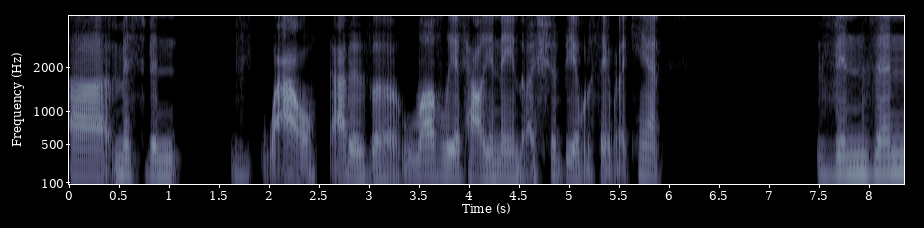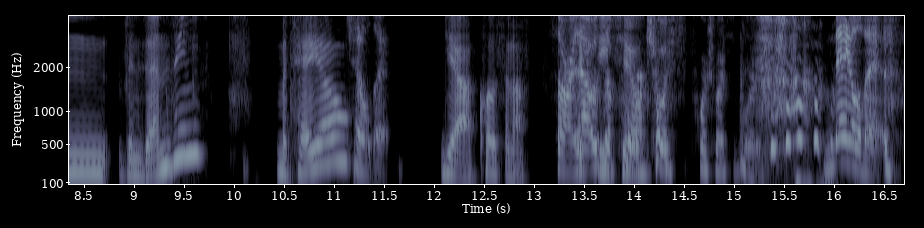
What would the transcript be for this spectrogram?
Uh, Miss Vin, wow, that is a lovely Italian name that I should be able to say, but I can't. Vinzen Vinzenzin Matteo. killed it Yeah, close enough. sorry that was a poor choice poor choice of words nailed it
